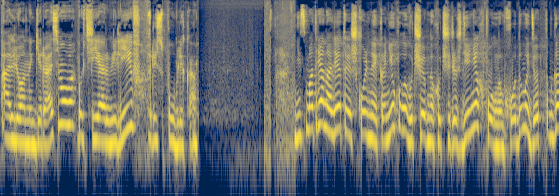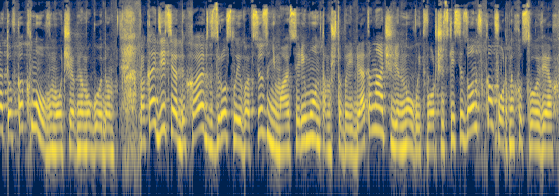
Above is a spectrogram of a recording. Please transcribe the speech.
Алена Герасимова, Бахтияр Велиев, Республика. Несмотря на лето и школьные каникулы, в учебных учреждениях полным ходом идет подготовка к новому учебному году. Пока дети отдыхают, взрослые вовсю занимаются ремонтом, чтобы ребята начали новый творческий сезон в комфортных условиях.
